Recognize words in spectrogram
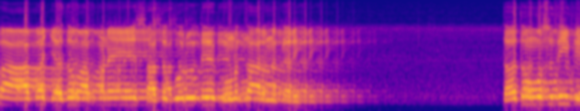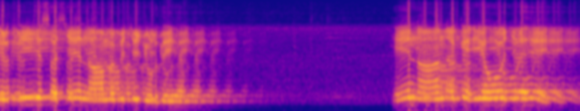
ਭਾਵ ਜਦੋਂ ਆਪਣੇ ਸਤਿਗੁਰੂ ਦੇ ਗੁਣ ਧਾਰਨ ਕਰੇ, ਤਦੋਂ ਉਸ ਦੀ ਬਿਰਤੀ ਸੱਚੇ ਨਾਮ ਵਿੱਚ ਜੁੜਦੀ ਹੈ। ਏ ਨਾਨਕ, ਇਹੋ ਜਿਹੇ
